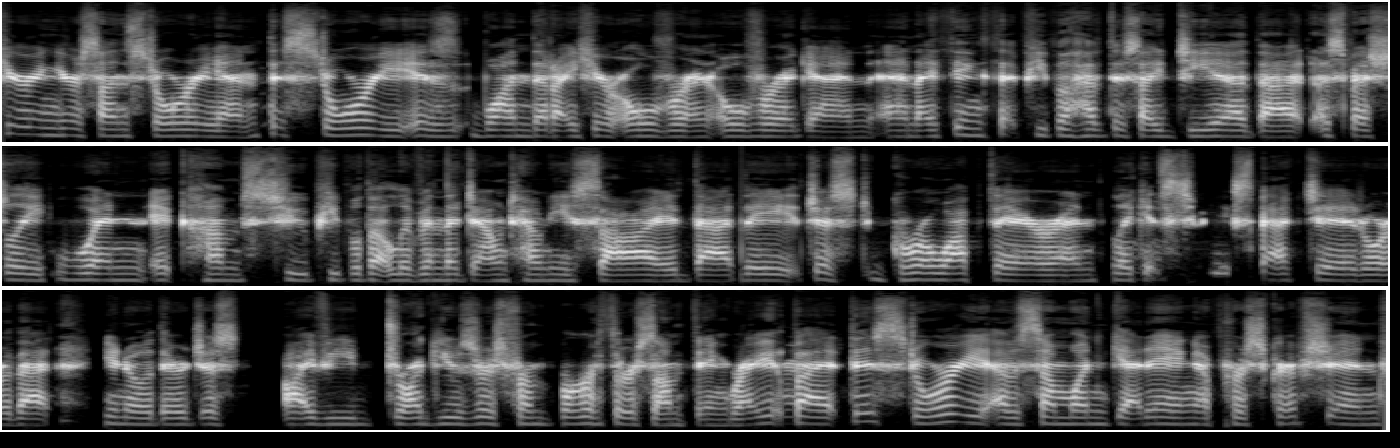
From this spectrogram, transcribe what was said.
hearing your son's story and this story is one that I hear over and over again. And I think that people have this idea that especially when it comes to people that live in the downtown east side that they just grow up there and like it's to be expected or that, you know, they're just IV drug users from birth or something, right? But this story of someone getting a prescription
